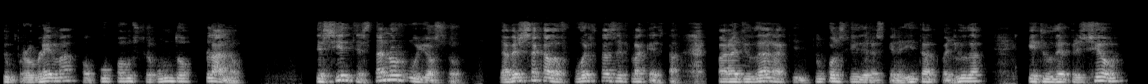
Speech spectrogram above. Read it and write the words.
tu problema ocupa un segundo plano. Te sientes tan orgulloso de haber sacado fuerzas de flaqueza para ayudar a quien tú consideres que necesita tu ayuda, que tu depresión,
